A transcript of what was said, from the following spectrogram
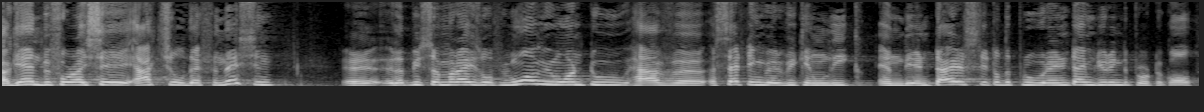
again, before I say actual definition, uh, let me summarize what we want. We want to have a, a, setting where we can leak in the entire state of the prover anytime during the protocol.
